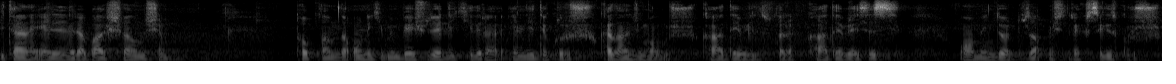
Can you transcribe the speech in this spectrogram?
Bir tane 50 lira bağış almışım. Toplamda 12.552 lira 57 kuruş kazancım olmuş. KDV'li tutarı. KDV'siz 10.460 lira 48 kuruş.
